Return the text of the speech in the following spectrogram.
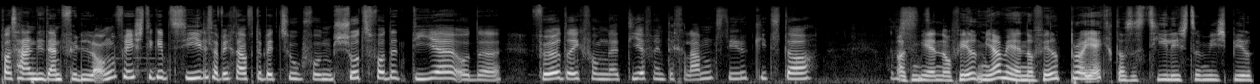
Was haben die denn für langfristige Ziele? Also vielleicht auf den Bezug vom Schutz der Tiere oder Förderung von einem tierfreundlichen Lebensstil gibt es da? Also wir haben noch viel, ja, wir haben noch viele Projekte. Also das Ziel ist zum Beispiel,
